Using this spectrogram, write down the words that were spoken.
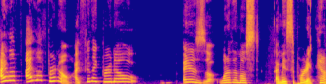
i love i love bruno. I feel like bruno is one of the most i mean supporting yeah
